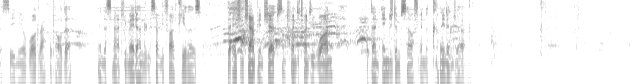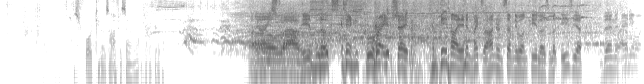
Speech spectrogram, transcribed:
the senior world record holder in the snatch. He made 175 kilos at the Asian Championships in 2021, but then injured himself in the clean and jerk. Just four kilos off his own world record. Very Oh, wow, he looks in great shape. Li Dayin makes 171 kilos look easier than anyone.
